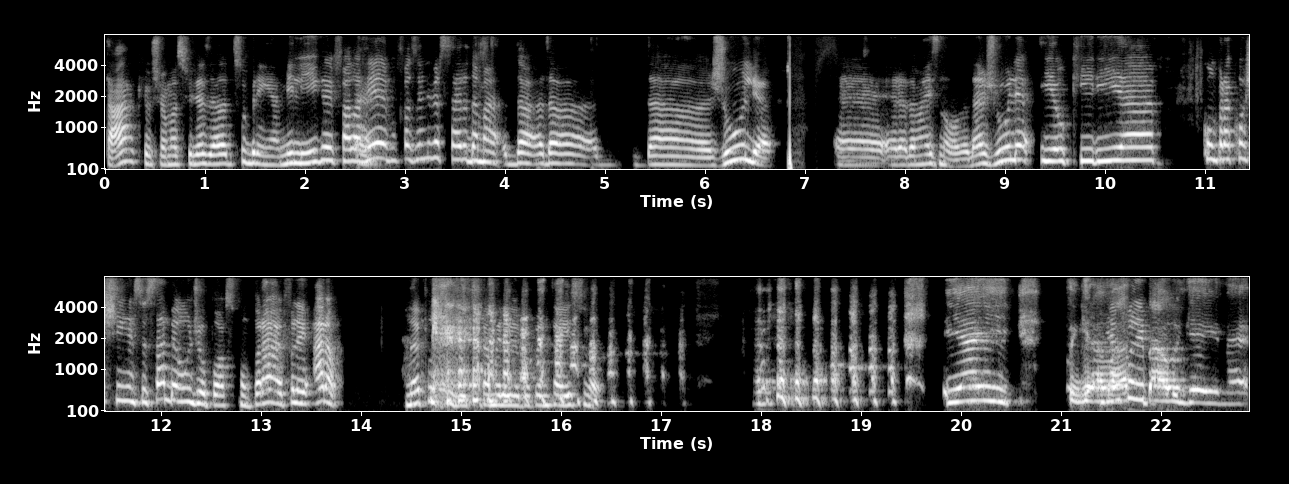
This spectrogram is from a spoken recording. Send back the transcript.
tá? Que eu chamo as filhas dela de sobrinha, me liga e fala: é. Hey, vou fazer aniversário da, da, da, da Júlia, é, era da mais nova, da Júlia, e eu queria comprar coxinha. Você sabe aonde eu posso comprar? Eu falei: Ah, não, não é possível que me ligando para perguntar isso, não. E aí, gravar eu falei, para alguém, né?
